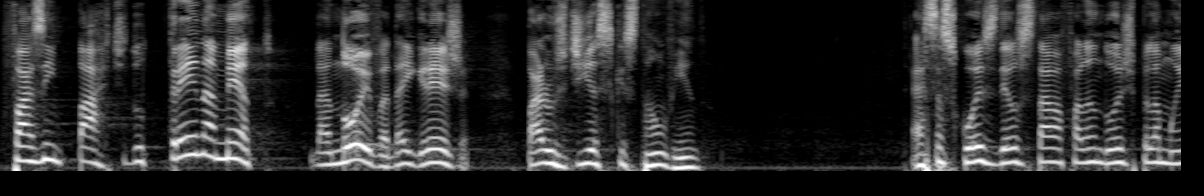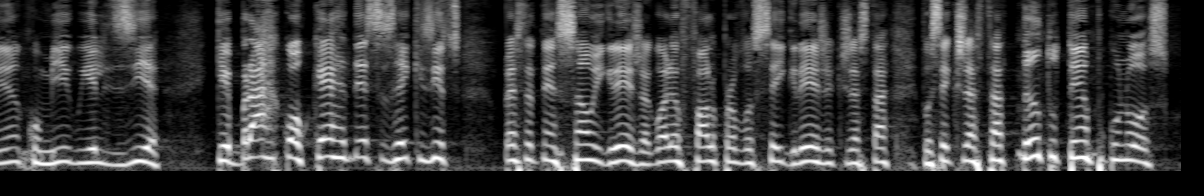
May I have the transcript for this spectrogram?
fazem parte do treinamento da noiva, da igreja, para os dias que estão vindo. Essas coisas Deus estava falando hoje pela manhã comigo e ele dizia: quebrar qualquer desses requisitos. Presta atenção, igreja. Agora eu falo para você, igreja, que já está, você que já está tanto tempo conosco,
